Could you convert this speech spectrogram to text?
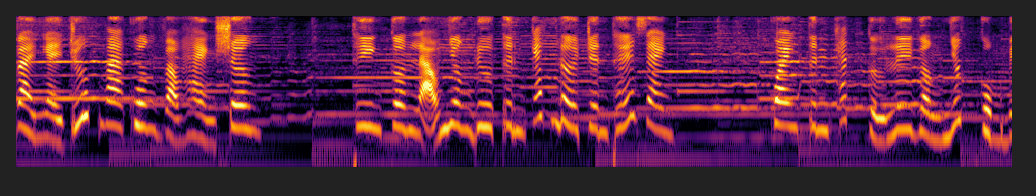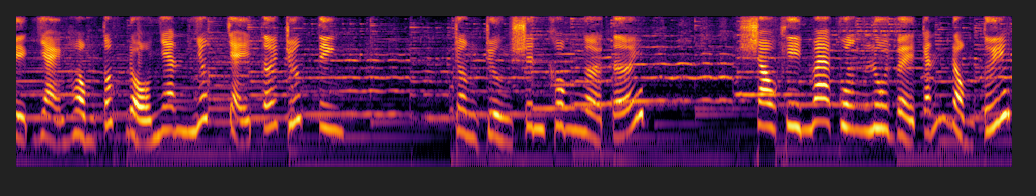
Vài ngày trước, ma quân vào Hàng Sơn. Thiên cơn lão nhân đưa tin các nơi trên thế gian. Quan tinh khách cự ly gần nhất cùng biệt dạng hồng tốc độ nhanh nhất chạy tới trước tiên. Trần Trường Sinh không ngờ tới. Sau khi ma quân lui về cánh đồng tuyết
